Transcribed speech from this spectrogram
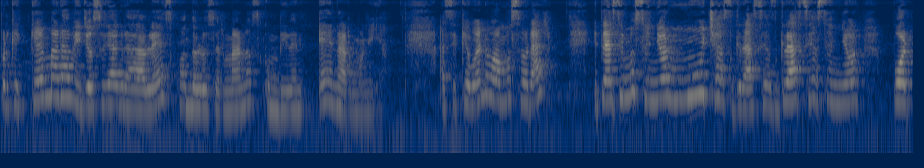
Porque qué maravilloso y agradable es cuando los hermanos conviven en armonía. Así que bueno, vamos a orar. Y te decimos, Señor, muchas gracias. Gracias, Señor, por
